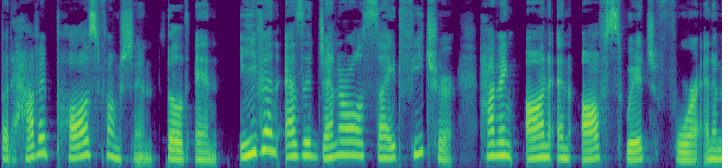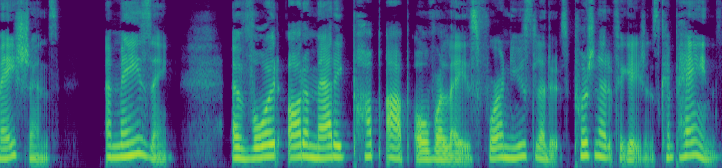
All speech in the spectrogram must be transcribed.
but have a pause function built in even as a general site feature, having on and off switch for animations. Amazing. Avoid automatic pop-up overlays for newsletters, push notifications, campaigns,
